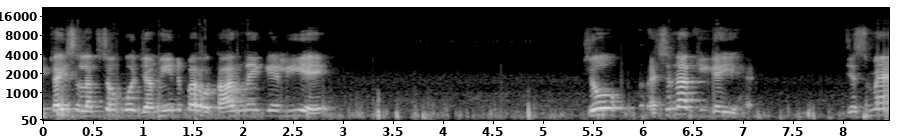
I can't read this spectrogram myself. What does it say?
इक्कीस लक्ष्यों को ज़मीन पर उतारने के लिए जो रचना की गई है जिसमें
